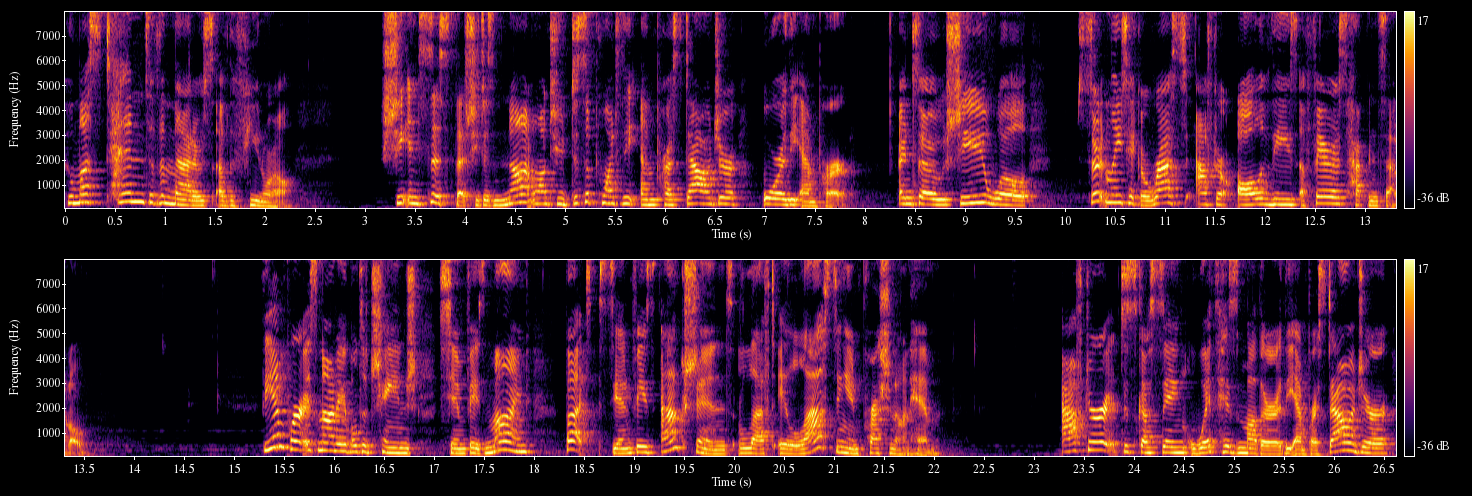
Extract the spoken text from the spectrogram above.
who must tend to the matters of the funeral. She insists that she does not want to disappoint the Empress Dowager or the Emperor. And so she will certainly take a rest after all of these affairs have been settled. The Emperor is not able to change Xianfei's mind, but Xianfei's actions left a lasting impression on him. After discussing with his mother, the Empress Dowager,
